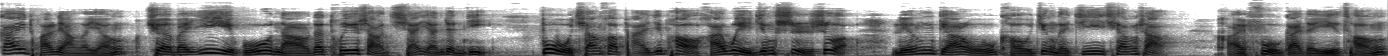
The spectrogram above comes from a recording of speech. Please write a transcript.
该团两个营却被一股脑地推上前沿阵地，步枪和迫击炮还未经试射，零点五口径的机枪上还覆盖着一层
